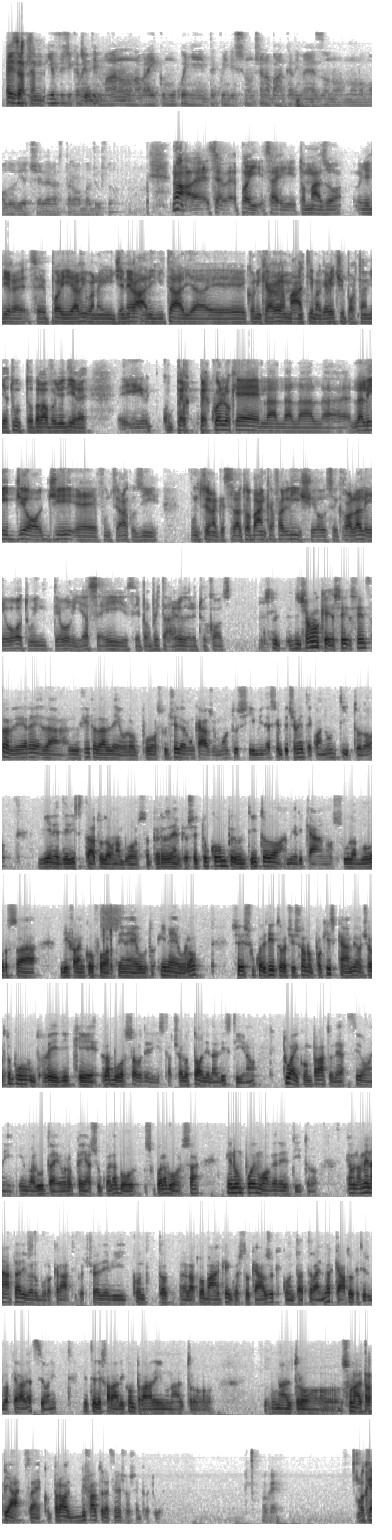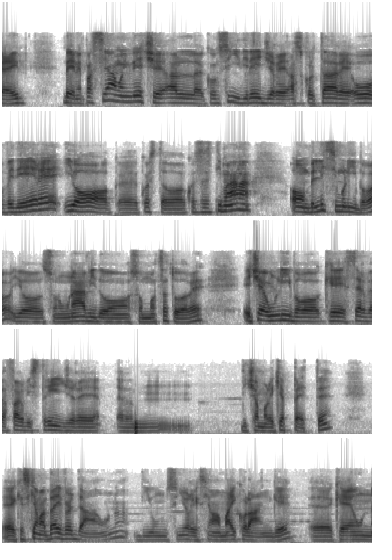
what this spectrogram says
Esattamente. Io, fisicamente sì. in mano non avrei comunque niente, quindi se non c'è una banca di mezzo non, non ho modo di accedere a sta roba, giusto? No, eh, cioè, poi sai, Tommaso, voglio dire, se poi arrivano i generali in Italia e con i carri armati magari ci portano via tutto, però voglio dire, per, per quello che è la, la, la, la legge oggi eh, funziona così. Funziona che se la tua banca fallisce o se crolla l'euro, tu in teoria sei, sei proprietario delle tue cose. Diciamo che se, senza avere la, l'uscita dall'euro può succedere un caso molto simile semplicemente quando un titolo viene delistato da una borsa. Per esempio, se tu compri un titolo americano sulla borsa di Francoforte in euro, in euro, se su quel titolo ci sono pochi scambi, a un certo punto vedi che la borsa lo delista, cioè lo toglie dal listino, tu hai comprato le azioni in valuta europea su quella, bo- su quella borsa e non puoi muovere il titolo. È una menata a livello burocratico, cioè devi contattare la tua banca, in questo caso, che contatterà il mercato, che ti sbloccherà le azioni e te le farà ricomprare in un altro, un altro, su un'altra piazza, ecco. però di fatto le azioni sono sempre tue. Ok. Ok. Bene, passiamo invece al consigli di leggere, ascoltare o vedere. Io ho eh, questo, questa settimana ho un bellissimo libro, io sono un avido sommozzatore e c'è un libro che serve a farvi stringere ehm, diciamo le chiappette eh, che si chiama Diver Down di un signore che si chiama Michael Anghe, eh, che è un,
